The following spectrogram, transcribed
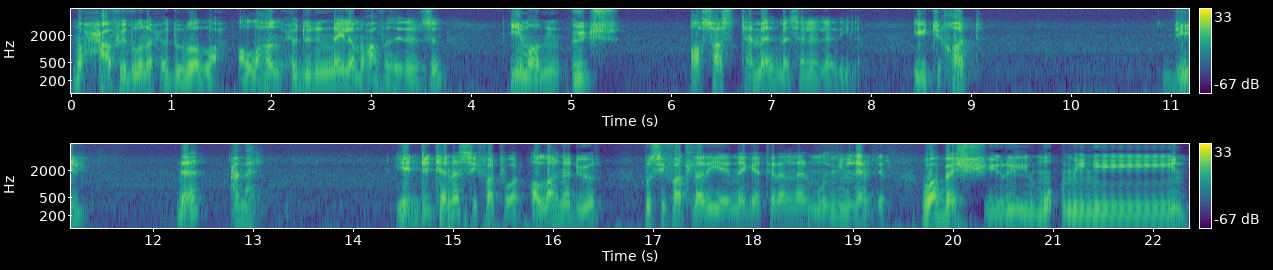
Muhafizune hududallah. Allah'ın hududunu neyle muhafaza edersin? İmanın üç asas temel meseleleriyle. İtikat, dil, ne? Amel. Yedi tane sıfat var. Allah ne diyor? Bu sıfatları yerine getirenler müminlerdir. Ve beşşiril mu'minin.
